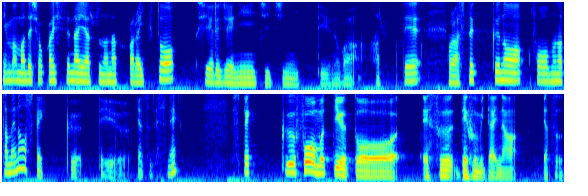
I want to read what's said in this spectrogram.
今まで紹介してないやつの中からいくと CLJ2112 っていうのがあってこれはスペックのフォームのためのスペックっていうやつですねスペックフォームっていうと、SDEF みたいなやつ？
